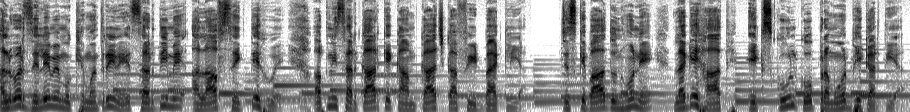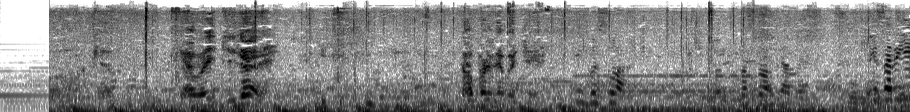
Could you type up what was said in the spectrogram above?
अलवर ज़िले में मुख्यमंत्री ने सर्दी में अलाव सेकते हुए अपनी सरकार के कामकाज का फीडबैक लिया जिसके बाद उन्होंने लगे हाथ एक स्कूल को प्रमोट भी कर दिया। क्या क्या भाई ठीक है? कहाँ पढ़ते बच्चे? बसवा। बसवा में जाते हैं। सर ये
